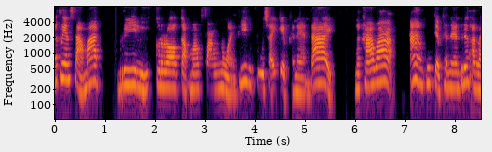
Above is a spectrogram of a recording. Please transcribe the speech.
นักเรียนสามารถรีหรือกรอกลับมาฟังหน่วยที่คุณครูใช้เก็บคะแนนได้นะคะว่าอ่าครูเก็บคะแนนเรื่องอะไร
